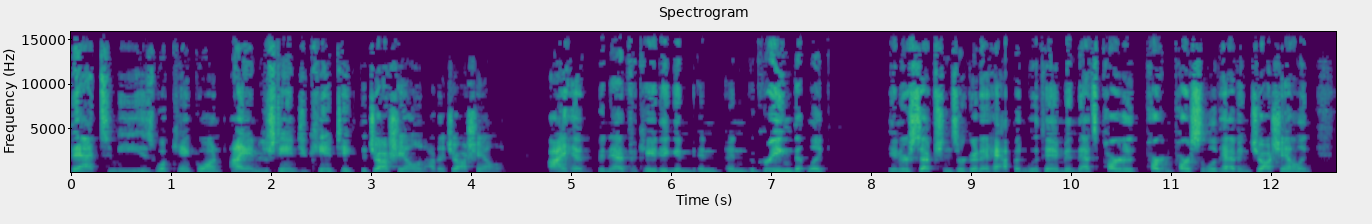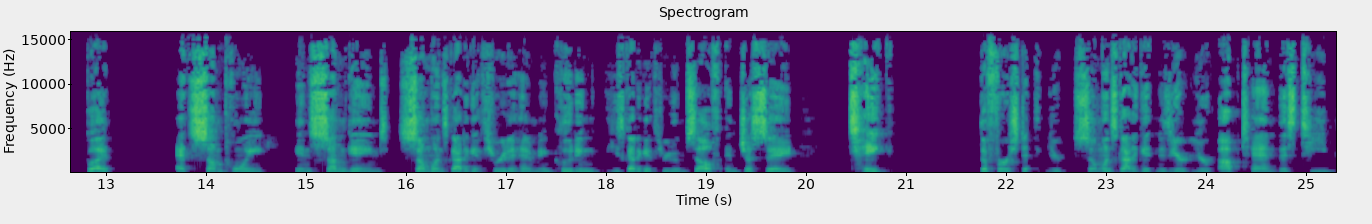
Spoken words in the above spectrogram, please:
that to me is what can't go on. I understand you can't take the Josh Allen out of Josh Allen. I have been advocating and, and, and agreeing that like interceptions are going to happen with him, and that's part of part and parcel of having Josh Allen. But at some point in some games, someone's got to get through to him, including he's got to get through to himself and just say, take the first you're, someone's got to get in his ear. You're up 10. This team,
